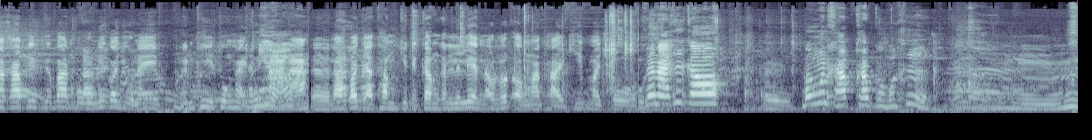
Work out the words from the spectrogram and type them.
นะครับนี่คือบ้านบูนี่ก็อยู่ในพื้นที่ทุ่งไห่ทุ่งนานะเออเราก็จะทำกิจกรรมกันเล่นๆเอารถออกมาถ่ายคลิปมาโชว์ขนาดคือเก่าเออเบิ่งมันขับขับกับบ่คืออืม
